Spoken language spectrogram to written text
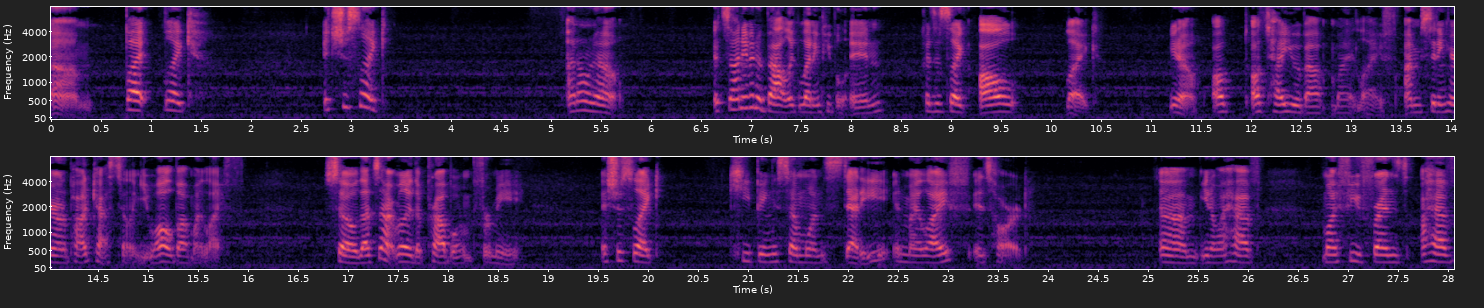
Um, but like it's just like I don't know. It's not even about like letting people in cuz it's like I'll like you know, I'll I'll tell you about my life. I'm sitting here on a podcast telling you all about my life. So that's not really the problem for me. It's just like keeping someone steady in my life is hard. Um, you know, I have my few friends, I have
